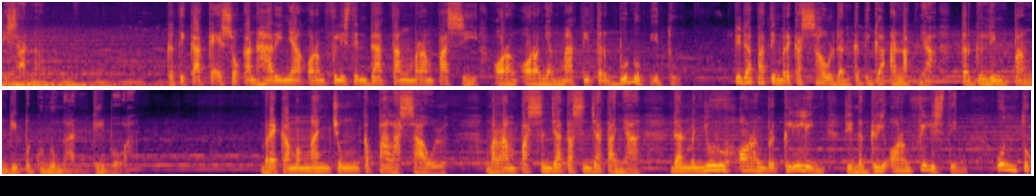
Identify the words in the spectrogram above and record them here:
di sana. Ketika keesokan harinya orang Filistin datang merampasi orang-orang yang mati terbunuh itu. Didapati mereka Saul dan ketiga anaknya tergelimpang di pegunungan Gilboa. Mereka memancung kepala Saul merampas senjata-senjatanya, dan menyuruh orang berkeliling di negeri orang Filistin untuk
